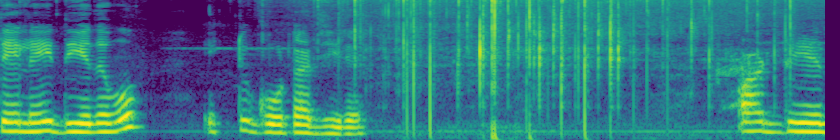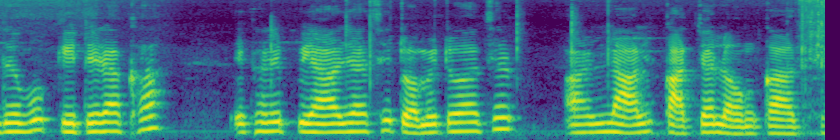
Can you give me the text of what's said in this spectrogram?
তেলেই দিয়ে দেব একটু গোটা জিরে। আর দিয়ে দেব কেটে রাখা, এখানে পেঁয়াজ আছে, টমেটো আছে, আর লাল কাঁচা লঙ্কা আছে।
